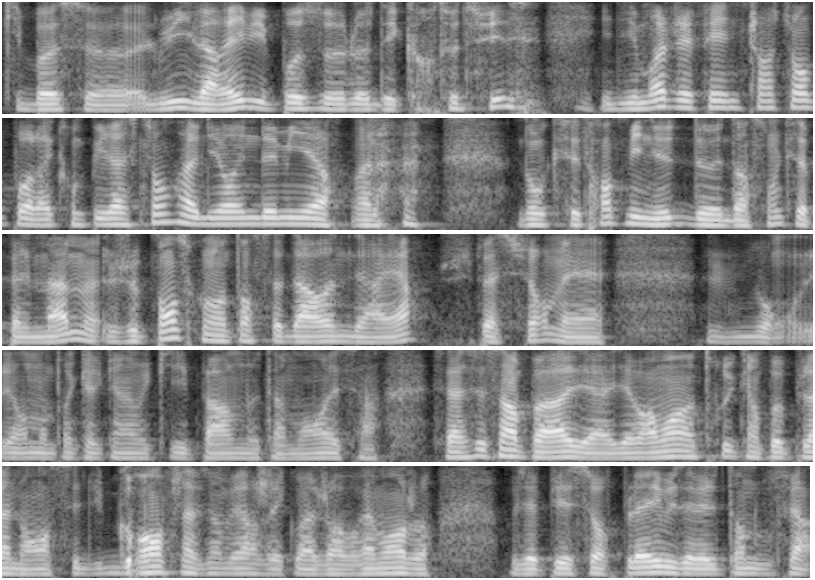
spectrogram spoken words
qui bosse. euh, lui, il arrive, il pose le décor tout de suite. Il dit Moi, j'ai fait une chanson pour la compilation, elle dure une demi-heure. Voilà. Donc, c'est 30 minutes d'un son qui s'appelle Mam. Je pense qu'on entend sa daronne derrière. Je suis pas sûr, mais bon, on entend quelqu'un qui parle notamment. Et c'est assez sympa. Il y, a, y a vraiment un truc un peu planant. C'est du grand Flavien Berger, quoi. Genre, vraiment, genre, vous appuyez sur play, vous avez le temps de vous faire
